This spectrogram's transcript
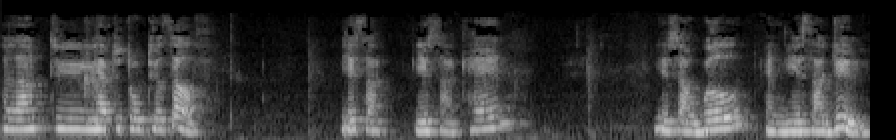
Like to, you have to talk to yourself. Yes, I, yes, I can. Yes, I will. And yes, I do.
